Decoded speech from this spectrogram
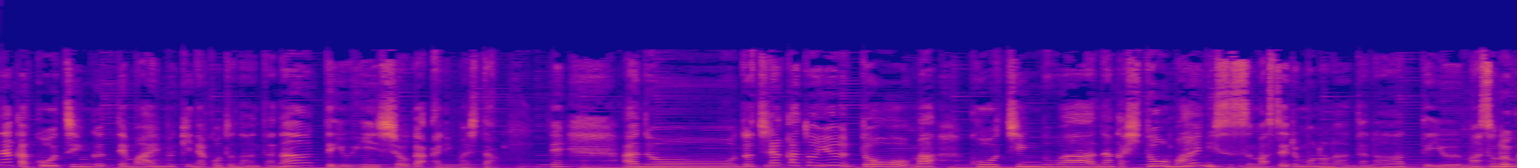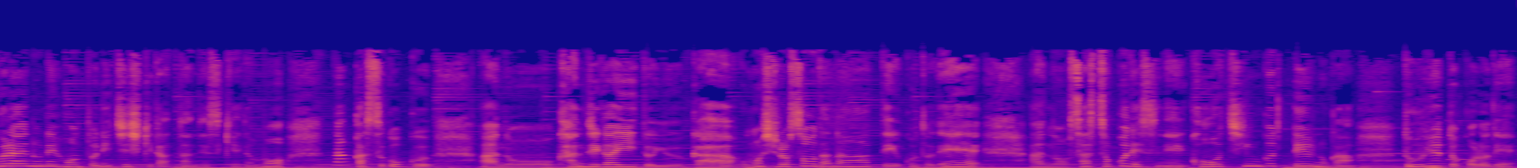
なんかコーチングって前向きなことなんだなっていう印象がありました。であのどちらかというと、まあ、コーチングはなんか人を前に進ませるものなんだなっていう、まあ、そのぐらいのね本当に知識だったんですけれどもなんかすごくあの感じがいいというか面白そうだなっていうことであの早速ですねコーチングっていうのがどういうところで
